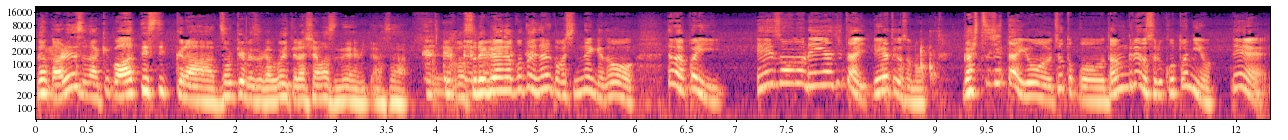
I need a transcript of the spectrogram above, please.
なんかあれですな結構アーティスティックな造形物が動いてらっしゃいますねみたいなさ。結構それぐらいなことになるかもしれないけどでもやっぱり映像のレイヤー自体レイヤーっていうかその画質自体をちょっとこうダウングレードすることによって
